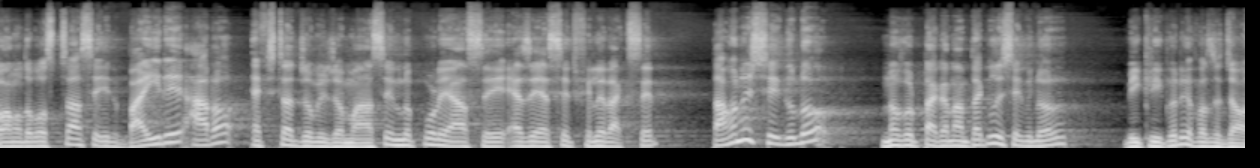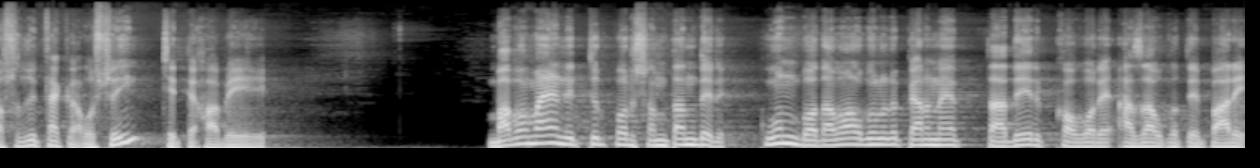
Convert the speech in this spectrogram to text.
বন্দোবস্ত আছে, এর বাইরে আরও এক্সট্রা জমি জমা আছে, এগুলো পড়ে আছে অ্যাজ এ অ্যাসেট ফেলে রাখছেন, তাহলে সেগুলো, নগদ টাকা না থাকলে সেগুলো বিক্রি করে হজে যাওয়ার সুযোগ থাকে, অবশ্যই যেতে হবে। বাবা মায়ের মৃত্যুর পর সন্তানদের কোন বদামলগুলোর কারণে তাদের কবরে আজাব হতে পারে?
